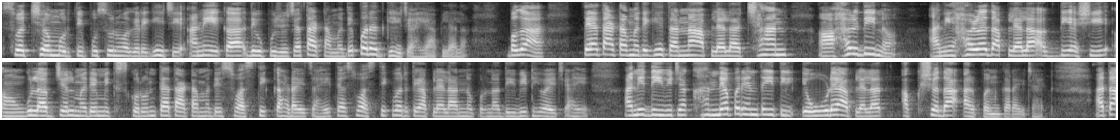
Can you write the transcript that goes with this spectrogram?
स्वच्छ मूर्ती पुसून वगैरे घ्यायची आणि एका देवपूजेच्या ताटामध्ये परत घ्यायची आहे आपल्याला. बघा त्या ताटामध्ये घेताना आपल्याला छान हळदीनं आणि हळद आपल्याला अगदी अशी गुलाबजेलमध्ये मिक्स करून त्या ताटामध्ये स्वास्तिक काढायचं आहे. त्या स्वास्तिकवरती आपल्याला अन्नपूर्णा देवी ठेवायची आहे. आणि देवीच्या खांद्यापर्यंत येतील एवढ्या आपल्याला अक्षदा अर्पण करायच्या आहेत. आता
